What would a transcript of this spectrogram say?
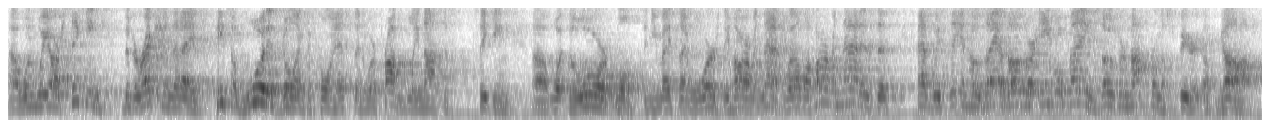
Uh, when we are seeking the direction that a piece of wood is going to point us, then we're probably not seeking uh, what the Lord wants. And you may say, well, where's the harm in that? Well, the harm in that is that, as we see in Hosea, those are evil things. Those are not from a spirit of God.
